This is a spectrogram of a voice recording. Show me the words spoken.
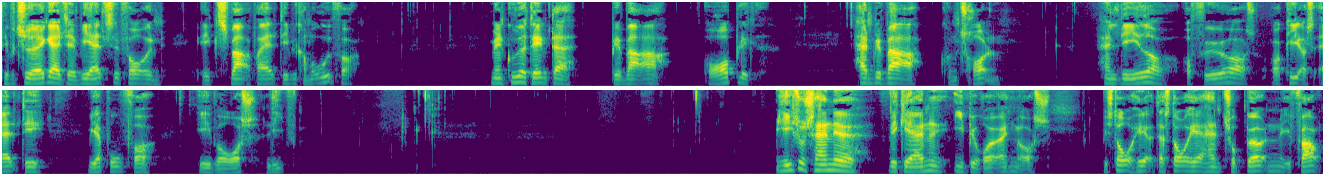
Det betyder ikke, at vi altid får en, et svar på alt det, vi kommer ud for. Men Gud er den, der bevarer overblikket. Han bevarer kontrollen. Han leder og fører os og giver os alt det, vi har brug for i vores liv. Jesus han øh, vil gerne i berøring med os. Vi står her, der står her, at han tog børnene i favn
